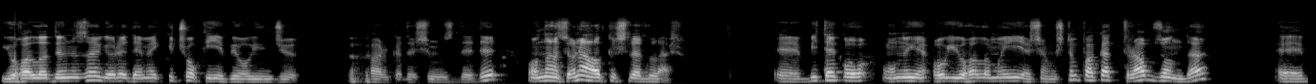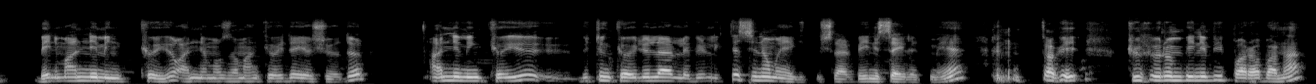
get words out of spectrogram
yuhaladığınıza göre demek ki çok iyi bir oyuncu arkadaşımız dedi. Ondan sonra alkışladılar. E, bir tek o onu o yuhalamayı yaşamıştım. Fakat Trabzon'da e, benim annemin köyü, annem o zaman köyde yaşıyordu. Annemin köyü bütün köylülerle birlikte sinemaya gitmişler beni seyretmeye. Tabii küfürün bini bir para bana.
